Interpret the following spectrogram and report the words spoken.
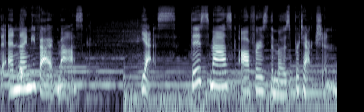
the N95 mask. Yes, this mask offers the most protection.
